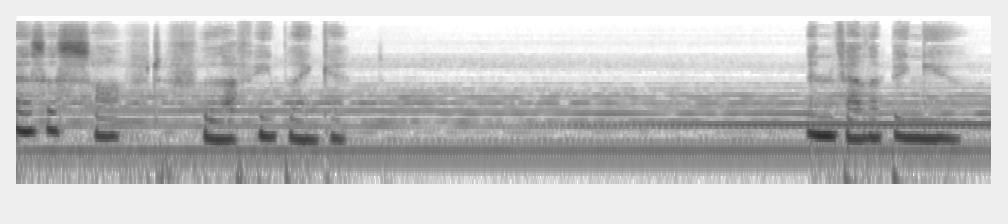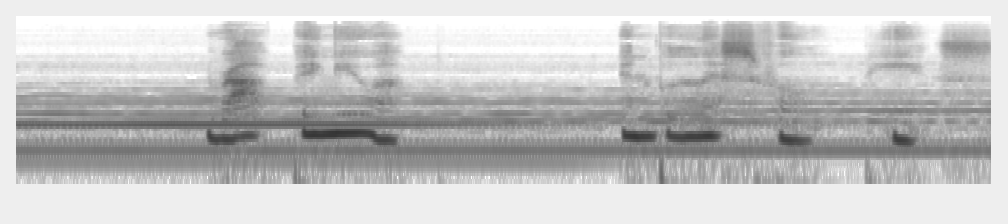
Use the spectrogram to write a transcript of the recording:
as a soft, fluffy blanket enveloping you, wrapping you up in blissful peace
